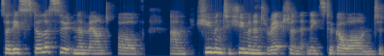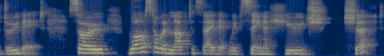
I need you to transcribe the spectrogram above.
So there's still a certain amount of human to human interaction that needs to go on to do that. So, whilst I would love to say that we've seen a huge shift,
